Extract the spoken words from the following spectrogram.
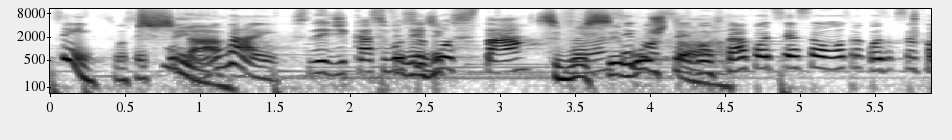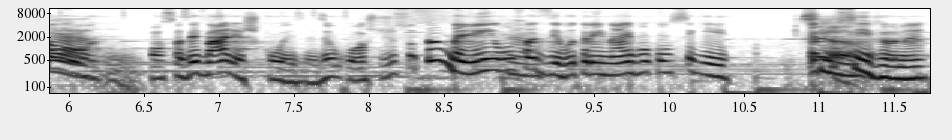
Sim, se você estudar, Sim. vai. Se dedicar, se, se você dedica... gostar. Se você né? gostar. Se você gostar, pode ser essa outra coisa que você falou. É. Posso fazer várias coisas. Eu gosto disso também, eu vou é. fazer, vou treinar e vou conseguir. É, é, possível, né?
